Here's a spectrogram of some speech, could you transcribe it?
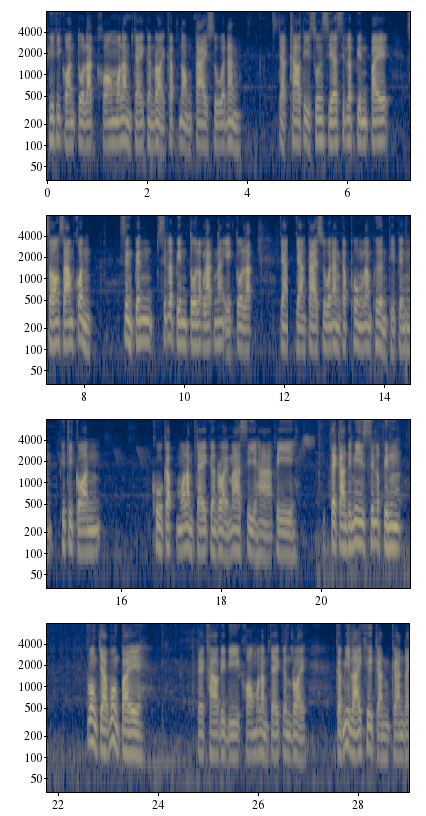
พิธีกรตัวหลักของหมอล่ำใจเกินร้อยกับหน่องตายสุวรรณนันจากข่าวที่สูญเสียศิลปินไปสองสามคน ซึ่งเป็นศิลปินตัวหลักๆนางเอกตัวหลัก อย่างตายสุวรรณนันกับพงษ์ล่ำเพื่อนที่เป็นพิธีกรคู่กับหมอลำใจเกินร้อยมาสี่หาปี แต่การที่มีศิลปินว่งจากว่งไป แต่ข่าวดีๆ ของหมอลำใจเกินร้อยก็มีหลายคือกันการได้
